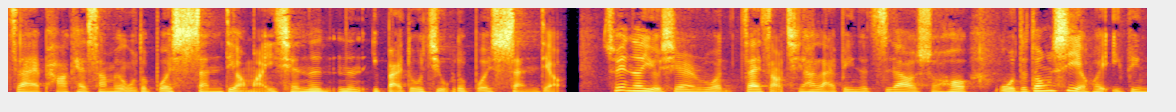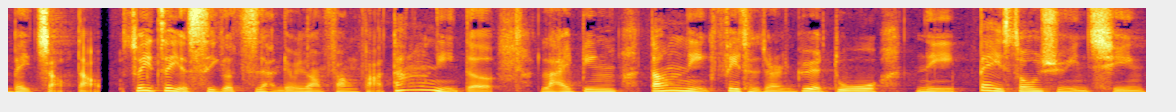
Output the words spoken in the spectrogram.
在 podcast 上面，我都不会删掉嘛。以前那那一百多集我都不会删掉，所以呢，有些人如果在找其他来宾的资料的时候，我的东西也会一并被找到。所以这也是一个自然流量方法。当你的来宾，当你 fit 的人越多，你被搜寻引擎。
